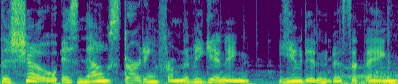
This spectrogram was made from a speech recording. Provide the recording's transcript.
The show is now starting from the beginning. You didn't miss a thing.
